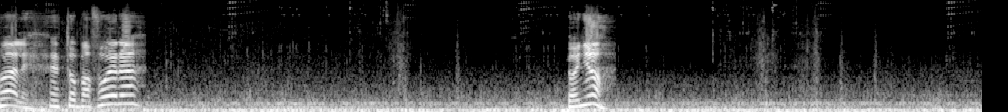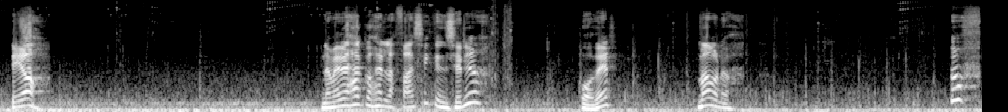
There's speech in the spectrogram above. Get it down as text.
Vale, esto para afuera. ¡Coño! ¡Tío! ¿No me deja coger la fase? ¿En serio? Joder. Vámonos. Uf.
